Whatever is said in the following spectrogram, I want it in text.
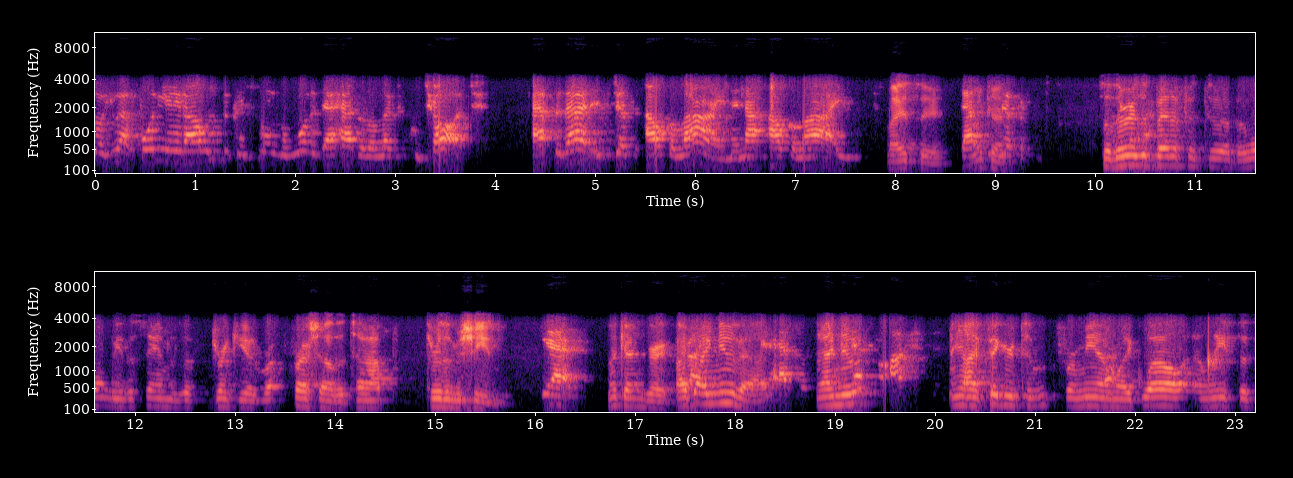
So you have 48 hours to consume the water that has an electrical charge. After that, it's just alkaline and not alkalized. I see. That's okay. the difference. So there is a benefit to it, but it won't be the same as if drinking it fresh out of the tap through the machine. Yes. Okay, great. I, I knew that, It has and I knew. That's oxygen. Yeah, I figured to for me, I'm like, well, at least it's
